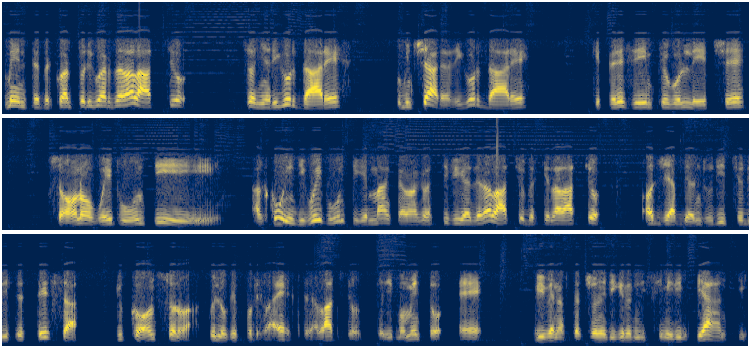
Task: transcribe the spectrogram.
Mentre per quanto riguarda la Lazio bisogna ricordare, cominciare a ricordare che per esempio con Lecce sono quei punti, alcuni di quei punti che mancano alla classifica della Lazio perché la Lazio oggi abbia un giudizio di se stessa più consono a quello che poteva essere. La Lazio per il momento è, vive una stagione di grandissimi rimpianti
